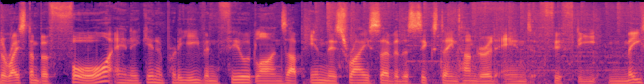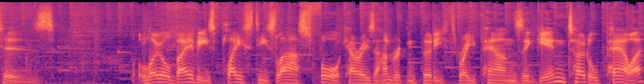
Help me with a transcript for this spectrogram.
to race number four, and again, a pretty even field lines up in this race over the 1650 metres. Loyal Baby's placed his last four, carries 133 pounds again. Total power,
